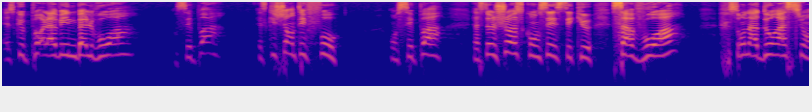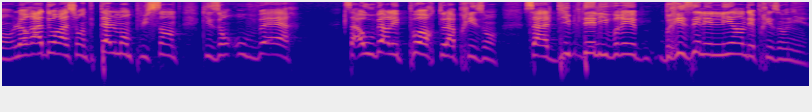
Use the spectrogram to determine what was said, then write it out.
Est-ce que Paul avait une belle voix? On ne sait pas. Est-ce qu'il chantait faux? On ne sait pas. La seule chose qu'on sait, c'est que sa voix, son adoration, leur adoration était tellement puissante qu'ils ont ouvert ça a ouvert les portes de la prison. Ça a délivré, brisé les liens des prisonniers.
